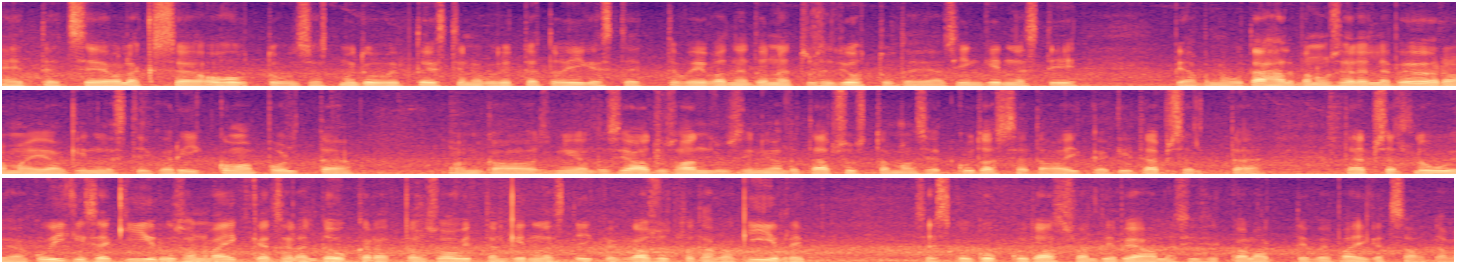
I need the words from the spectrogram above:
et, et see oleks ohutu, sest muidu võib tõesti, nagu te ütlete õigesti, et võivad need õnnetused juhtuda ja siin kindlasti peab nagu tähelepanu sellele pöörama ja kindlasti ka riik omalt poolt äh, on ka nii-öelda seadusandlusi nii-öelda täpsustamas, et kuidas seda ikkagi täpselt, äh, täpselt luua ja kuigi see kiirus on väike sellel tõukerattal, soovitan kindlasti ikkagi kasutada ka kiivrit sest kui kukkuda asfaldi peale, siis ikka alati võib haiget saada.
